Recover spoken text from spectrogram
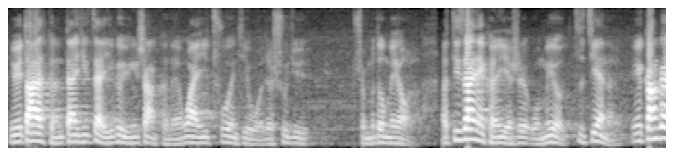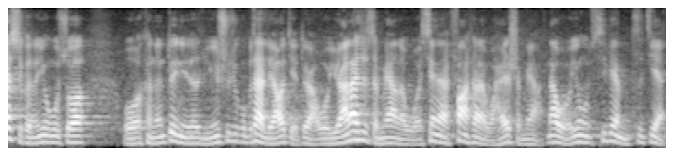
因为大家可能担心在一个云上可能万一出问题，我的数据什么都没有了。啊，第三点可能也是我们有自建的，因为刚开始可能用户说我可能对你的云数据库不太了解，对吧？我原来是什么样的，我现在放上来我还是什么样，那我用 CVM 自建。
